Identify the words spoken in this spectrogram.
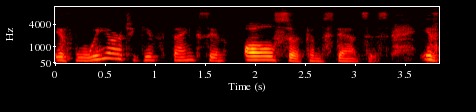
If we are to give thanks in all circumstances, if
